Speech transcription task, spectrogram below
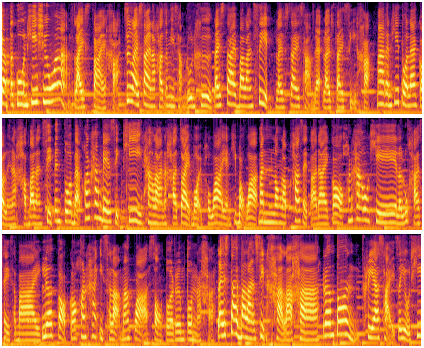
กับตระกูลที่ชื่อว่าไลฟ์สไตล์ค่ะ ซึ่งไลฟ์สไตล์นะคะจะมี 3 รุ่นคือไลฟ์สไตล์บาลานซิดไลฟ์สไตล์3และไลฟ์สไตล์4ค่ะ มากันที่ตัวแรกก่อนเลยนะคะบาลานซิดเป็นตัวแบบค่อนข้างเบสิกที่ทางร้านนะคะ จ่ายบ่อยเพราะว่าอย่างที่บอกว่ามันรองรับค่าสายตาได้ก็ค่อนข้างโอเค แล้วลูกค้าใส่สบาย เลือกกรอบก็ค่อนข้างอิสระมากกว่า 2 ตัวเริ่มต้นนะคะไลฟ์สไตล์บาลานซิดค่ะ ราคา เริ่มต้นเคลียร์ใสจะอยู่ที่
